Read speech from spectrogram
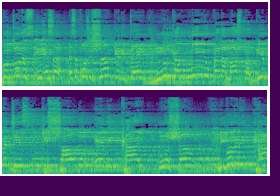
com toda essa, essa posição que ele tem, no caminho para Damasco, a Bíblia diz que Saulo ele cai no chão, e quando ele cai,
